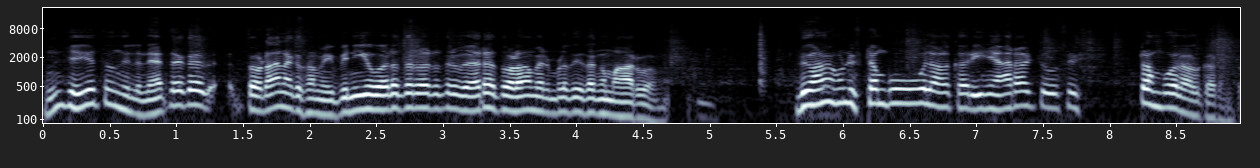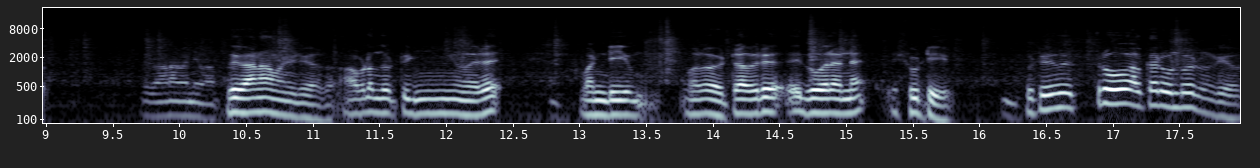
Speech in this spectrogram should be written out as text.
ഒന്നും ചെയ്യത്തൊന്നുമില്ല. നേരത്തെയൊക്കെ തൊടാനൊക്കെ സമയം. ഇപ്പം എനിക്ക് ഓരോരുത്തർ ഓരോരുത്തർ വേറെ തൊടാൻ വരുമ്പോഴത്തേക്ക് ഇതങ്ങ് മാറുവാണ് ഇത് കാണാൻ കൊണ്ട് ഇഷ്ടം പോലെ ആൾക്കാർ. ഈ ഞായറാഴ്ച ദിവസം ഇഷ്ടം പോലെ ആൾക്കാരുണ്ട്. ഇത് കാണാൻ വേണ്ടി ഇത് കാണാൻ അവിടെ തൊട്ട് ഇങ്ങ് വരെ വണ്ടിയും ഇട്ട് അവർ ഇതുപോലെ തന്നെ ഷൂട്ട് ചെയ്യും. ഷൂട്ട് ചെയ്ത് എത്രയോ ആൾക്കാർ കൊണ്ടുപോയിട്ടുണ്ടോ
